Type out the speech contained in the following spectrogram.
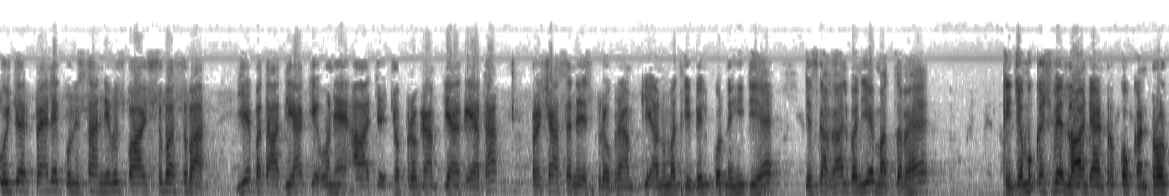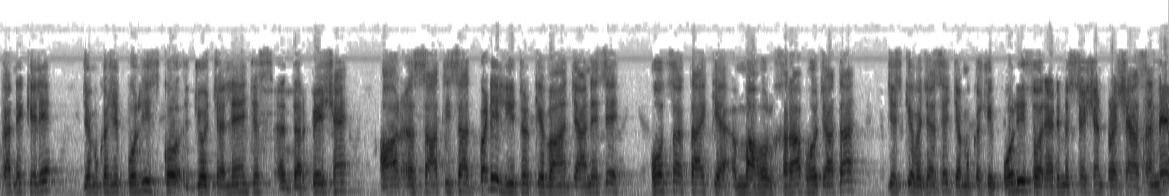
कुछ देर पहले गुलिस्तान न्यूज़ को आज सुबह सुबह ये बता दिया कि उन्हें आज जो प्रोग्राम किया गया था, प्रशासन ने इस प्रोग्राम की अनुमति बिल्कुल नहीं दी है, जिसका गालबन ये मतलब है कि Jammu Kashmir law and order को कंट्रोल करने के लिए जम्मू कश्मीर पुलिस को जो चैलेंजेस दरपेश हैं और साथ ही साथ बड़े लीडर के वहाँ जाने से हो सकता है कि माहौल खराब हो जाता, जिसकी वजह से जम्मू कश्मीर पुलिस और एडमिनिस्ट्रेशन प्रशासन ने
